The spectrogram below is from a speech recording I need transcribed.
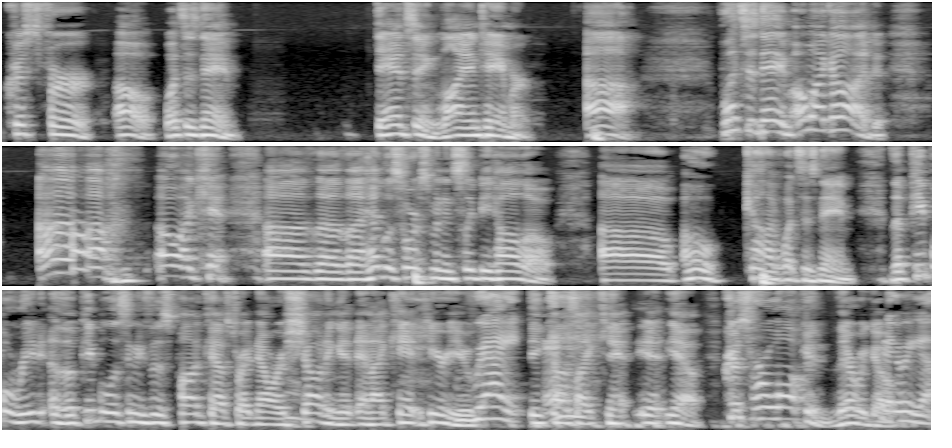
Christopher, oh, what's his name? Dancing, Lion Tamer. Ah, what's his name? Oh my God. Ah, oh, I can't. Uh, the the headless horseman in Sleepy Hollow. Uh, oh God, what's his name? The people read the people listening to this podcast right now are shouting it, and I can't hear you, right? Because I can't. Yeah, Christopher Walken. There we go. There we go.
